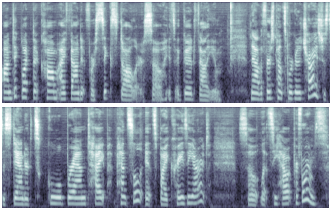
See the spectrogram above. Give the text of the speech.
On dickblick.com I found it for $6 so it's a good value. Now the first pencil we're going to try is just a standard school brand type pencil. It's by Cra-Z-Art. So let's see how it performs.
